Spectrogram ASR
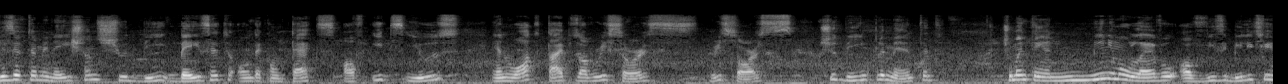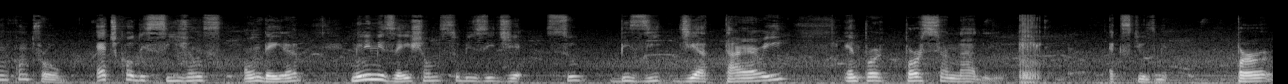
This determinations should be based on the context of its use and what types of resource, resource should be implemented to maintain a minimal level of visibility and control, ethical decisions on data, minimization, subsidi subsidiary, and proportionality. Excuse me. Per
